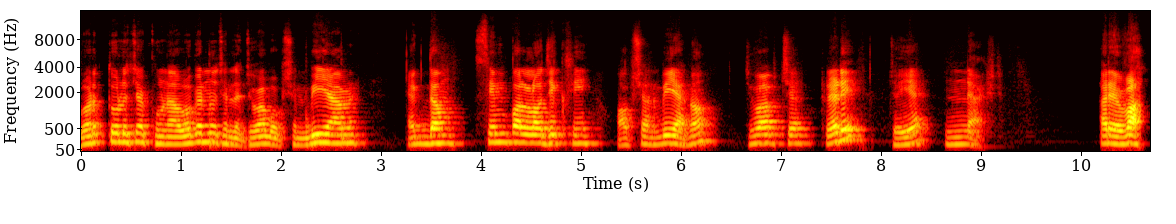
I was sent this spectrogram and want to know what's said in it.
વર્તુળ છે, ખૂણા વગરનું છે એટલે જવાબ ઓપ્શન બી આવે. એકદમ સિમ્પલ લોજિકથી ઓપ્શન બી આનો જવાબ છે. રેડી જોઈએ નેક્સ્ટ અરે વાહ!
